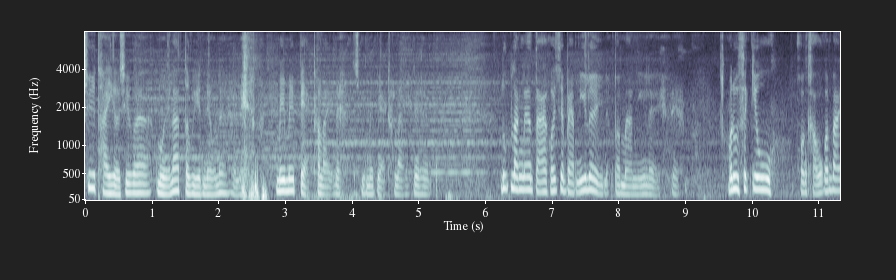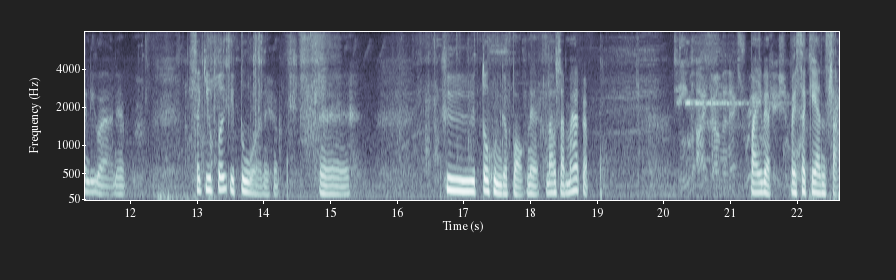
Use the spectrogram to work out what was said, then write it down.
ชื่อไทยก็ชื่อว่าหน่วยลาดตระเวนแนวหน้านะไม่ไม่แปลกเท่าไหร่นะชื่อไม่แปลกเท่าไหร่นะครับ รูปร่างหน้าตาเขาจะแบบนี้เลยนะประมาณนี้เลยนะครับมาดูสกิลของเขากันบ้างดีกว่านะครับสกิลเปิร์กติดตัวนะครับคือตัวหุ่นกระป๋องเนี่ยเราสามารถแบบไปแบบไปสแกนเสา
